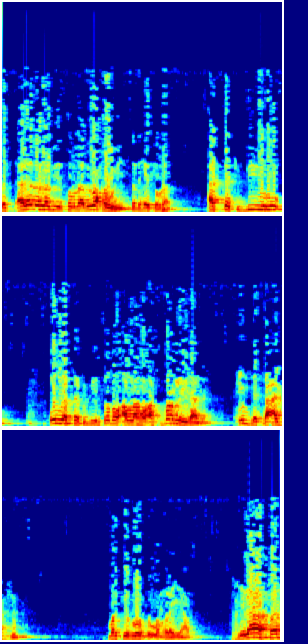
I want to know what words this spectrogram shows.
mas'alada labiyo tobnaad waxa weeye saddexiyo tobnaad attakbiiru in la takbiirsado allahu akbar la yidhahdo cinda tacajub markii ruuxu wax la yaabo khilaafan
